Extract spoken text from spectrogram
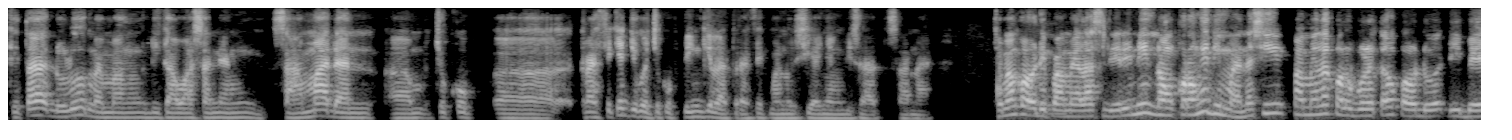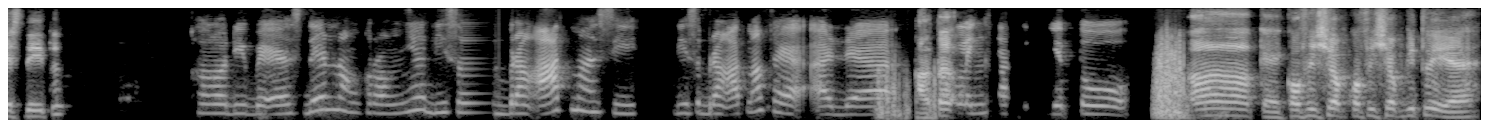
kita dulu memang di kawasan yang sama dan em, cukup eh, trafficnya juga cukup tinggi lah traffic manusia yang di saat sana. Cuman kalau di Pamela sendiri nih nongkrongnya di mana sih Pamela kalau boleh tahu kalau di BSD itu? Kalau di BSD nongkrongnya di seberang Atma sih. Di seberang Atma kayak ada Starling gitu. Oh, Oke, coffee shop, coffee shop gitu ya.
